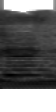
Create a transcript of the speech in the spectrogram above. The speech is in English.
If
